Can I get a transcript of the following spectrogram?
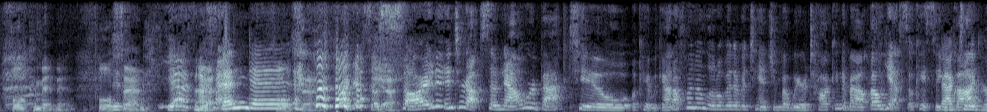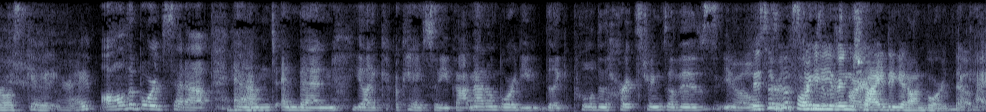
full commitment, full send. Yes, Yeah. okay. Send Full it. send. Okay, so Yeah. sorry to interrupt. So now we're back to okay. We got off on a little bit of a tangent, but we were talking about oh yes, okay. So Back you to got the girls skating, right? all the boards set up, Yeah. and and then you like okay. So you got Matt on board. You like pulled the heartstrings of his you know. This is before he strings of his even tried to get on board, though. Okay.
